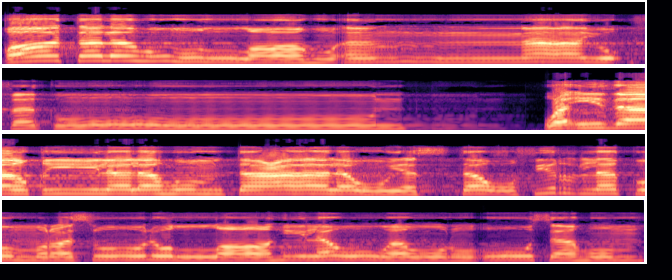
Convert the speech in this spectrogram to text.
قاتلهم الله أنا يؤفكون. وإذا قيل لهم تعالوا يستغفر لكم رسول الله لووا رؤوسهم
